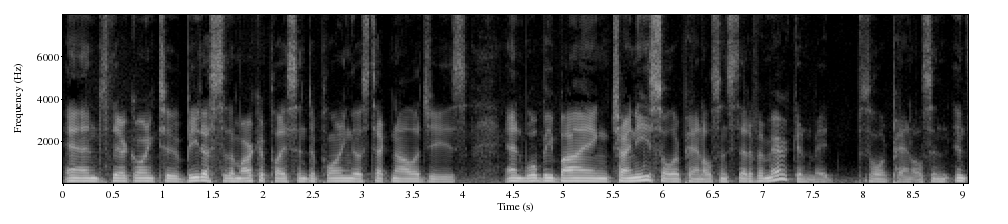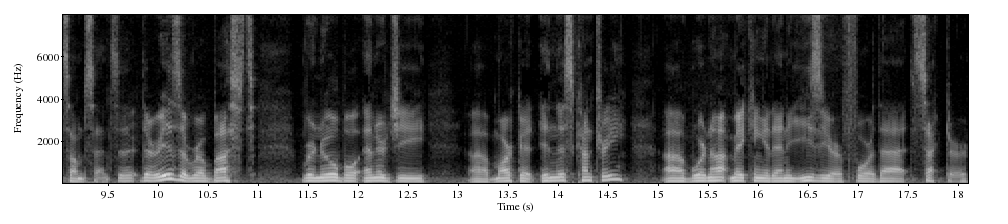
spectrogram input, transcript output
and they're going to beat us to the marketplace in deploying those technologies. And we'll be buying Chinese solar panels instead of American made solar panels in, in some sense. There, is a robust renewable energy uh, market in this country. Uh, we're not making it any easier for that sector,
